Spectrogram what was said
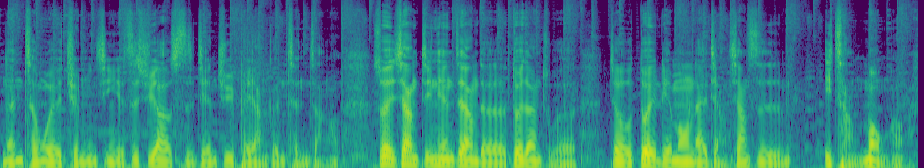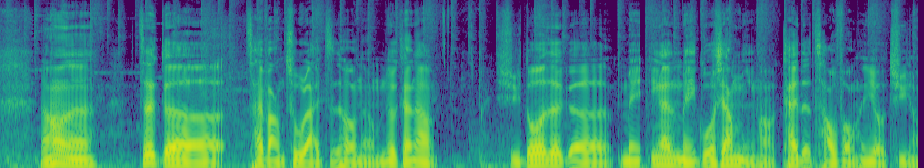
能成为全明星，也是需要时间去培养跟成长哈。所以像今天这样的对战组合，就对联盟来讲像是一场梦哈。然后呢？这个采访出来之后呢，我们就看到许多这个美应该是美国乡民哈开的嘲讽很有趣哈，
